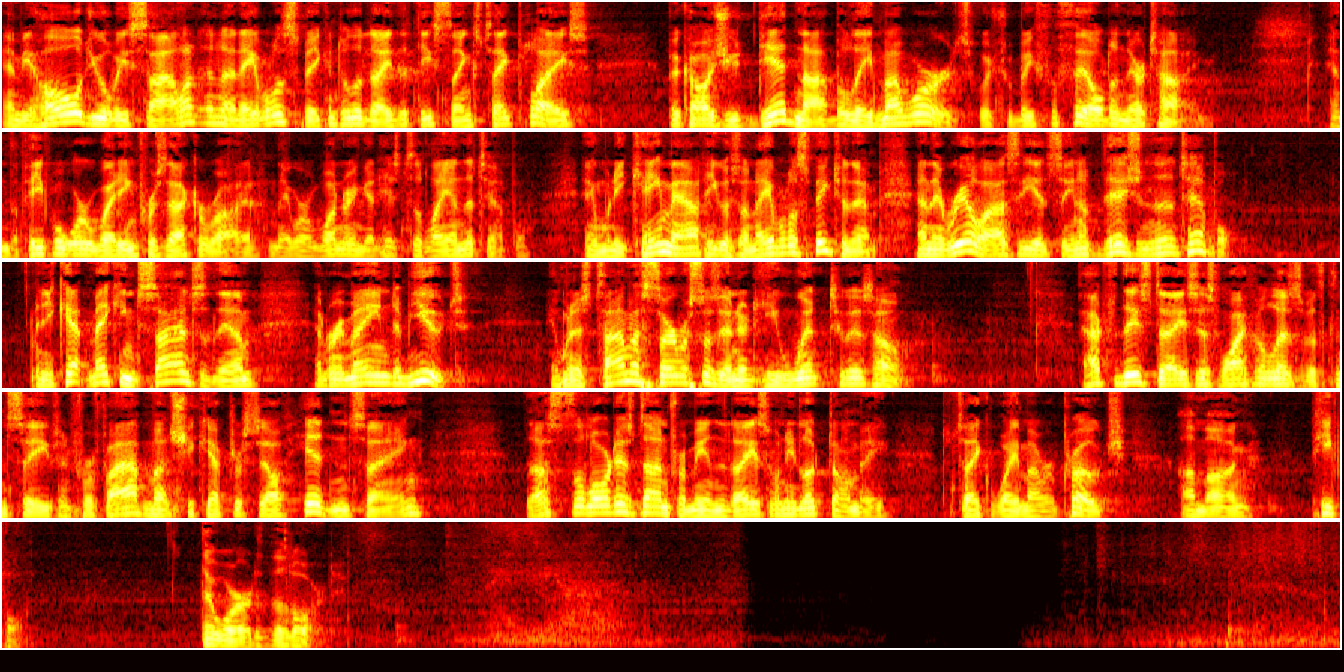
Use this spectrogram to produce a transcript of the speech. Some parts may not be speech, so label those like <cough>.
And behold, you will be silent and unable to speak until the day that these things take place, because you did not believe my words, which will be fulfilled in their time. And the people were waiting for Zechariah, and they were wondering at his delay in the temple. And when he came out, he was unable to speak to them, and they realized he had seen a vision in the temple. And he kept making signs to them and remained mute. And when his time of service was ended, he went to his home. After these days, his wife Elizabeth conceived, and for five months she kept herself hidden, saying, Thus the Lord has done for me in the days when he looked on me to take away my reproach among people. The word of the Lord.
